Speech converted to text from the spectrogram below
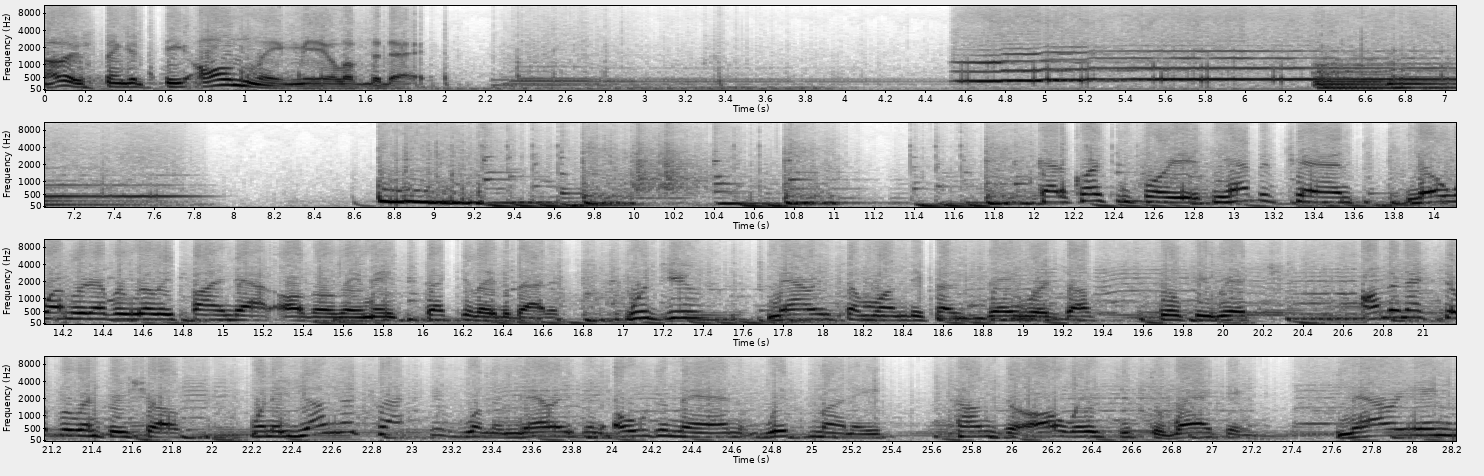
Others think it's the only meal of the day. Got a question for you. If you had the chance, no one would ever really find out, although they may speculate about it. Would you marry someone because they were just filthy rich? On the next Oprah Winfrey Show, when a young, attractive woman marries an older man with money, tongues are always just a wagging. Marrying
